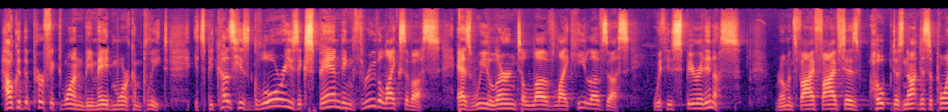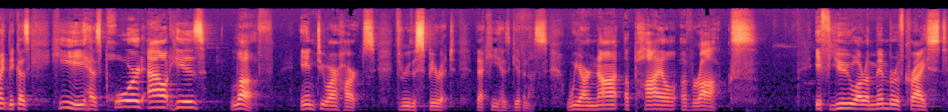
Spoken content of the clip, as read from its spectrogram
How could the perfect one be made more complete? It's because his glory is expanding through the likes of us as we learn to love like he loves us with his spirit in us. Romans 5 5 says, Hope does not disappoint because he has poured out his love into our hearts through the spirit that he has given us. We are not a pile of rocks if you are a member of Christ,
